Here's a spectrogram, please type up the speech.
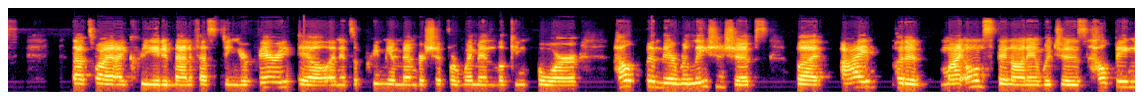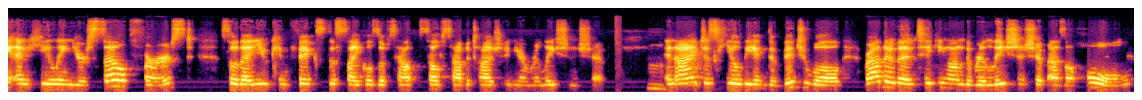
That's why I created Manifesting Your Fairy Tale, and it's a premium membership for women looking for help in their relationships. But I put a, my own spin on it, which is helping and healing yourself first so that you can fix the cycles of self sabotage in your relationship. Hmm. And I just heal the individual rather than taking on the relationship as a whole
